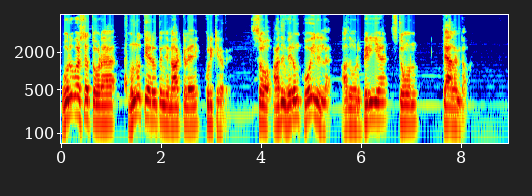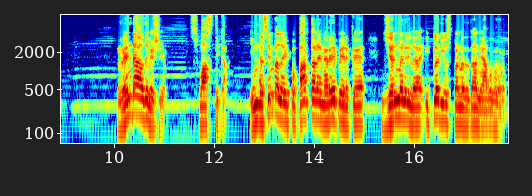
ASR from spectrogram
ஒரு வருஷத்தோட முந்நூற்றி அறுபத்தஞ்சு நாட்களை குறிக்கிறது. ஸோ அது வெறும் கோயில் இல்லை. அது ஒரு பெரிய ஸ்டோன் கேலண்டர் ரெண்டாவது விஷயம் ஸ்வாஸ்திகா. இந்த சிம்பலை இப்போ பார்த்தாலே நிறைய பேருக்கு ஜெர்மனியில் ஹிட்லர் யூஸ் பண்ணது தான் ஞாபகம் வரும்.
